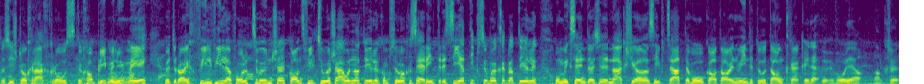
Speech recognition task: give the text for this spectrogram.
Das ist doch recht gross. Da bleibt mir nichts mehr. Ich würde euch viel, viel Erfolg zu wünschen. Ganz viele Zuschauer natürlich und Besucher, sehr interessierte Besucher natürlich. Und wir sehen uns nächstes Jahr am 17. Woga hier in Winterthur. Danke. Danke freuen. Ja. Dankeschön.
